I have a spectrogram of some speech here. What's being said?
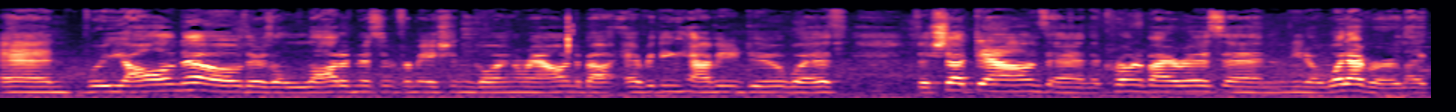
and we all know there's a lot of misinformation going around about everything having to do with the shutdowns and the coronavirus and you know whatever like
